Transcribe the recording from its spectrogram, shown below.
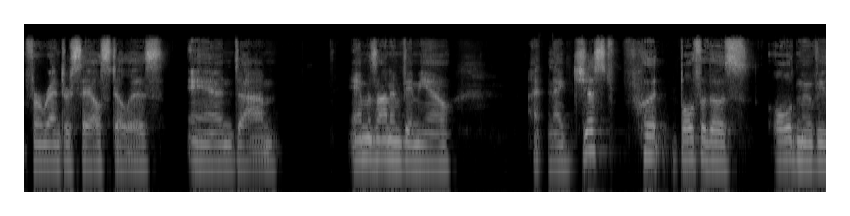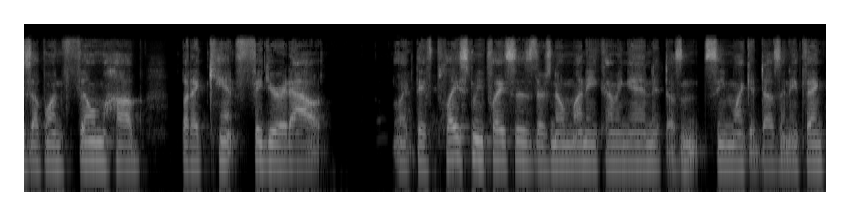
for rent or sale, still is. And um, Amazon and Vimeo and I just put both of those old movies up on Film Hub, but I can't figure it out. Like they've placed me places, there's no money coming in. It doesn't seem like it does anything,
